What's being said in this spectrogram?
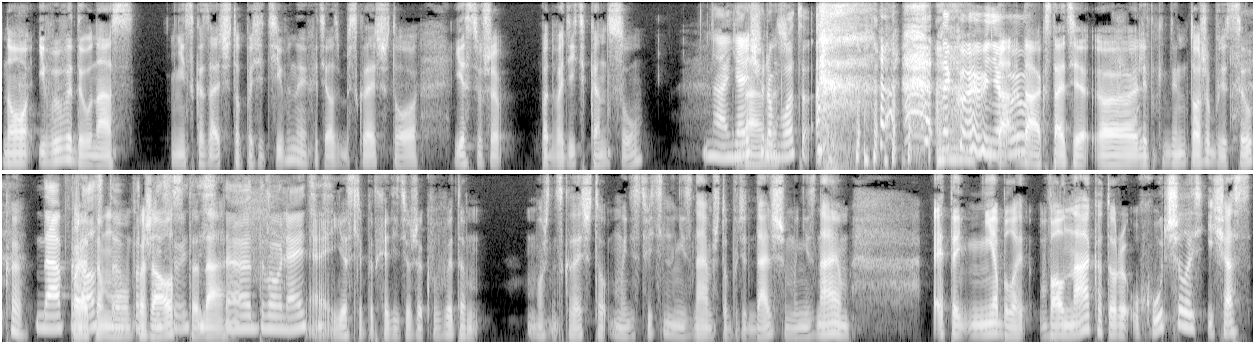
Но и выводы у нас, не сказать, что позитивные, хотелось бы сказать, что если уже подводить к концу... Да, я Да, ищу наш- работу. Такой у меня вывод. да, кстати, э, LinkedIn тоже будет ссылка. Да, пожалуйста, Поэтому, пожалуйста, да. Э, добавляйтесь. Если подходить уже к выводам, можно сказать, что мы действительно не знаем, что будет дальше, мы не знаем, это не была волна, которая ухудшилась, и сейчас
